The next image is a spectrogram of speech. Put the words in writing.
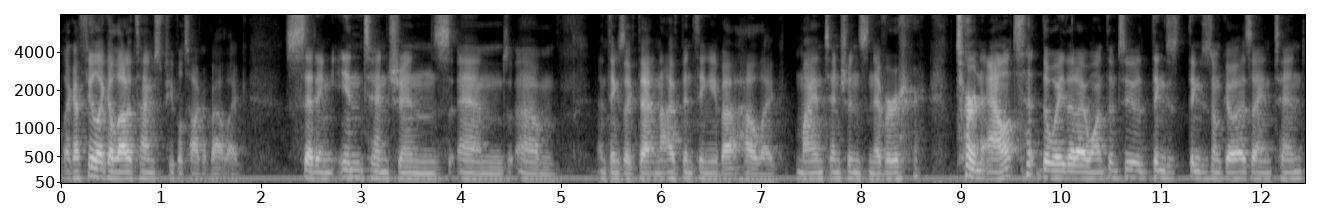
like I feel like a lot of times people talk about like setting intentions and um, and things like that. And I've been thinking about how like my intentions never turn out the way that I want them to. Things things don't go as I intend,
